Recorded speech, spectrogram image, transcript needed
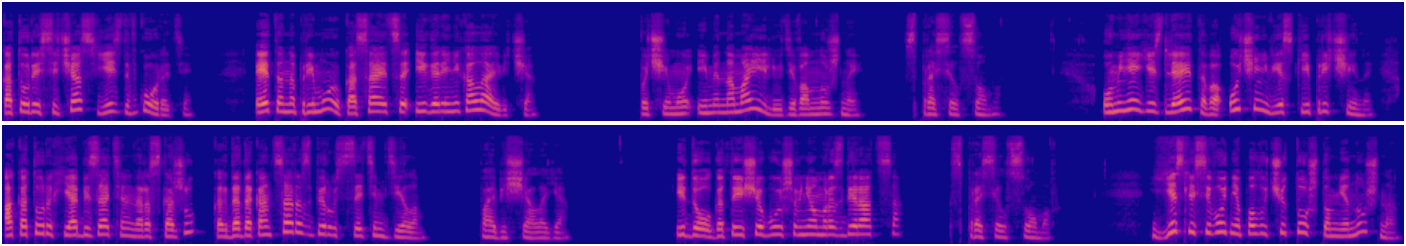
которые сейчас есть в городе. Это напрямую касается Игоря Николаевича. «Почему именно мои люди вам нужны?» — спросил Сомов. У меня есть для этого очень веские причины, о которых я обязательно расскажу, когда до конца разберусь с этим делом», — пообещала я. «И долго ты еще будешь в нем разбираться?» — спросил Сомов. «Если сегодня получу то, что мне нужно,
